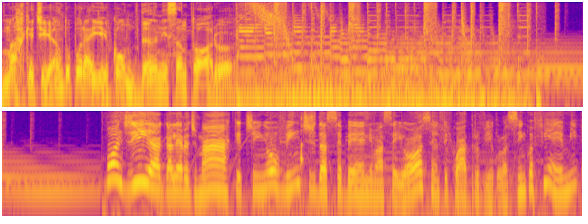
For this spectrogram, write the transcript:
Marqueteando por aí com Dani Santoro. Bom dia, galera de marketing, ouvintes da CBN Maceió 104,5 FM.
